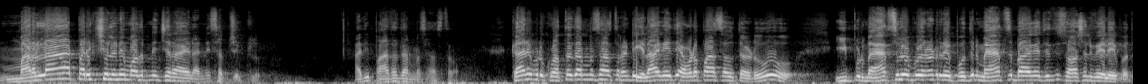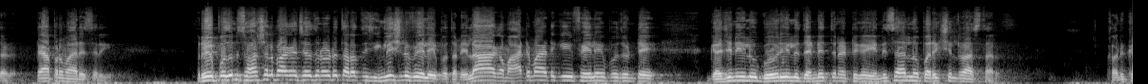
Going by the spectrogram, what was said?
మరలా పరీక్షలని మొదటి నుంచి రాయాలి అన్ని సబ్జెక్టులు. అది పాత ధర్మశాస్త్రం. కానీ ఇప్పుడు కొత్త ధర్మశాస్త్రం అంటే ఇలాగైతే ఎవడ పాస్ అవుతాడు? ఇప్పుడు మ్యాథ్స్లో పోయినట్టు రేపు పొద్దున మ్యాథ్స్ బాగా చదివి సోషల్ ఫెయిల్ అయిపోతాడు. పేపర్ మారేసరికి. రేపు సోషల్ బాగా చదివినాడు తర్వాత ఇంగ్లీష్లో ఫెయిల్ అయిపోతాడు. ఇలాగ మాట మాటికి ఫెయిల్ అయిపోతుంటే గజనీలు గోరీలు దండెత్తినట్టుగా ఎన్నిసార్లు పరీక్షలు రాస్తారు. కనుక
